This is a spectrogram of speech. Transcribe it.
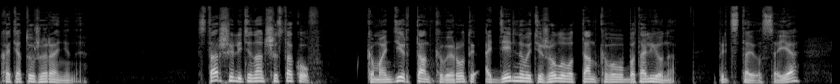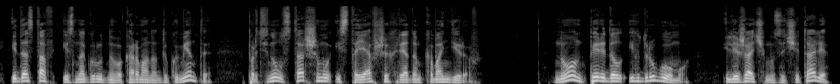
хотя тоже ранены. Старший лейтенант Шестаков, командир танковой роты отдельного тяжелого танкового батальона, представился я и, достав из нагрудного кармана документы, протянул старшему из стоявших рядом командиров. Но он передал их другому, и лежачему зачитали,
